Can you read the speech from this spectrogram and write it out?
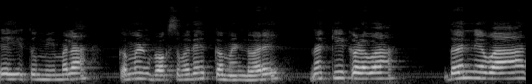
तेही तुम्ही मला कमेंट बॉक्समध्ये कमेंटद्वारे नक्की कळवा. धन्यवाद!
